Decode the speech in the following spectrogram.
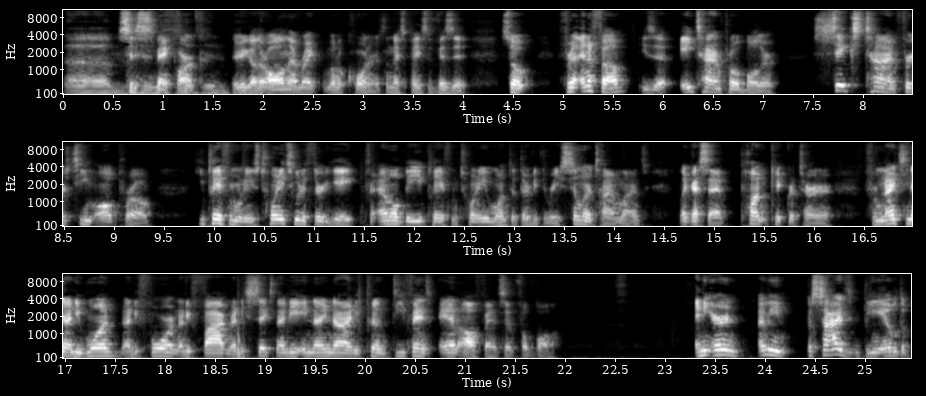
um, Citizens Bank Park. Citizen There you go. They're all in that right little corner. It's a nice place to visit. So for the NFL, he's a eight-time Pro Bowler, six-time first-team All-Pro. He played from when he was 22 to 38. For MLB, he played from 21 to 33. Similar timelines. Like I said, punt, kick returner. From 1991, 94, 95, 96, 98, and 99, he played on defense and offense in football. And he earned, I mean, besides being able to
